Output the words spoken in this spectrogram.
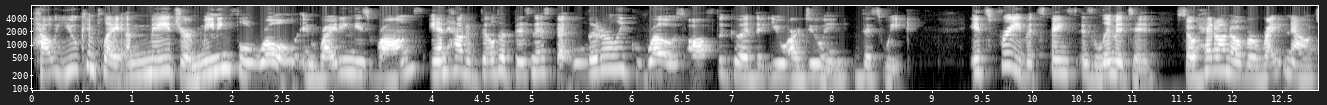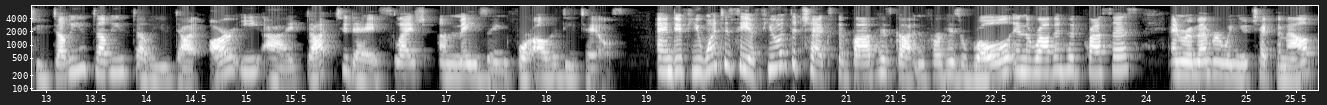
how you can play a major, meaningful role in righting these wrongs, and how to build a business that literally grows off the good that you are doing this week. It's free, but space is limited, so head on over right now to www.rei.today slash amazing for all the details. And if you want to see a few of the checks that Bob has gotten for his role in the Robinhood process, and remember when you check them out,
